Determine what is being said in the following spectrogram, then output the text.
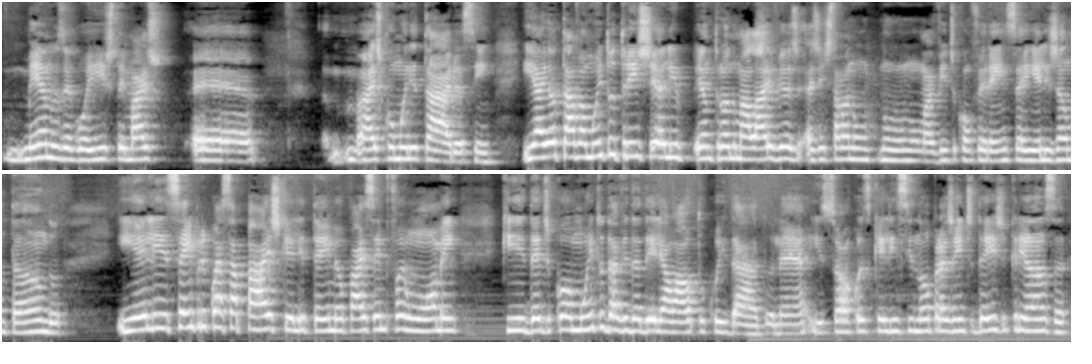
menos egoísta e mais. É, mais comunitário, assim. E aí eu tava muito triste, ele entrou numa live, a gente tava num, numa videoconferência e ele jantando. E ele sempre com essa paz que ele tem, meu pai sempre foi um homem que dedicou muito da vida dele ao autocuidado, né? Isso é uma coisa que ele ensinou pra gente desde criança.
